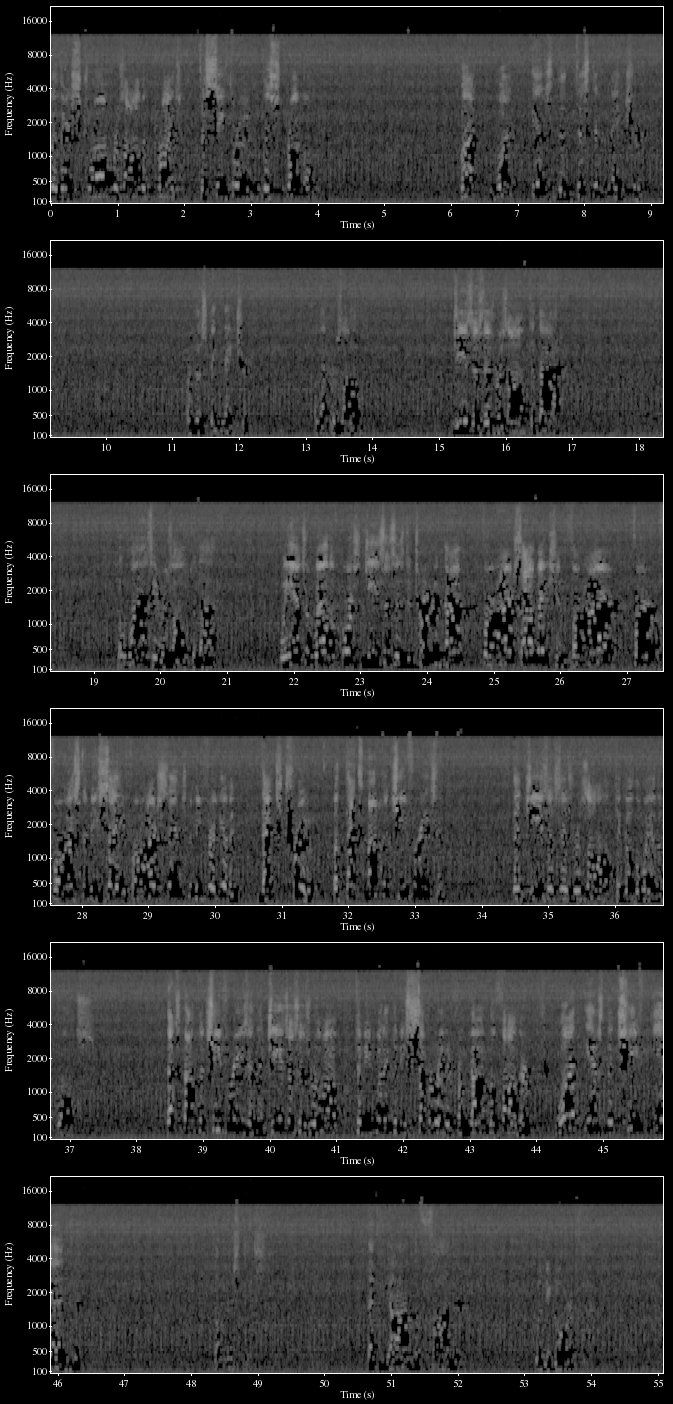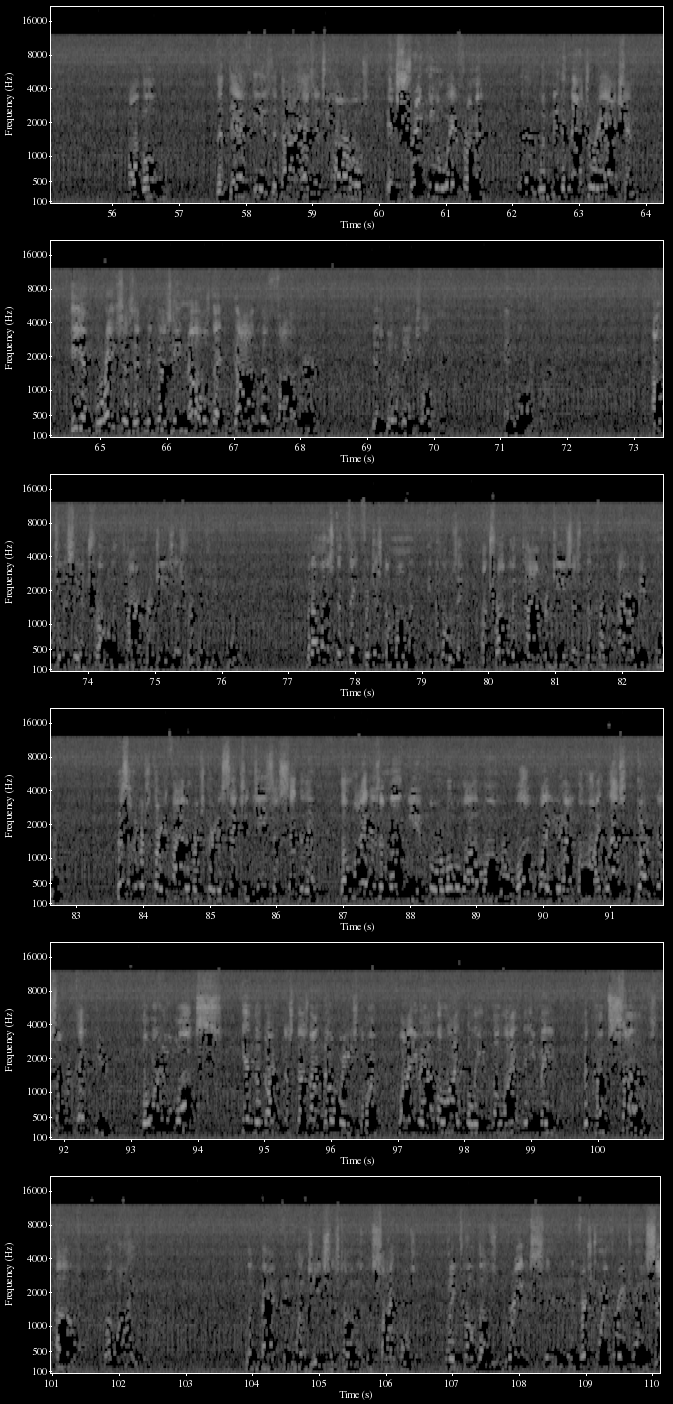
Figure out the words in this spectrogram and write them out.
There's strong resolve in Christ to see through this struggle. But what is the distant nature or distinct nature of that resolve? Jesus is resolved to die. But why is he resolved to die? We answer, well, of course, Jesus is determined not for our salvation, for our, for, for us to be saved, for our sins to be forgiven. That's true. But that's not the chief reason that Jesus is resolved to go the way of the cross. That's not the chief reason that Jesus is resolved to be willing to be separated from God the Father. What is the chief end? Don't miss this. That God the Father will be glorified. Although the death he is to die has its horrors, its shrinking away from it would be the natural reaction. He embraces it because he knows that God the Father is going to be exalted and. I want you to see a troubling time for Jesus from this viewpoint. But I want us to think for just a moment in closing, a troubling time for Jesus, but from our viewpoint. Listen to verse 35 and verse 36, and Jesus said to them, The light is among you for a little while longer. Walk while you have the light, lest darkness overtake you. The one who walks the darkness does not know where he's going. While you have the light, believe the light that he may become sons of the light. Look back at what Jesus told his disciples when he told those Greeks in, in verse 23 and 26.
